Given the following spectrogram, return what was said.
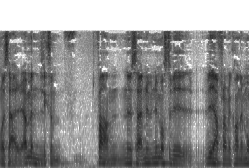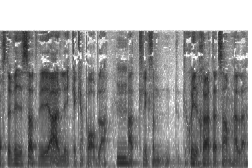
Och så här, ja men liksom Fan, nu, så här, nu, nu måste vi Vi afroamerikaner måste visa att vi är lika kapabla Mm. Att liksom sk- sköta ett samhälle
